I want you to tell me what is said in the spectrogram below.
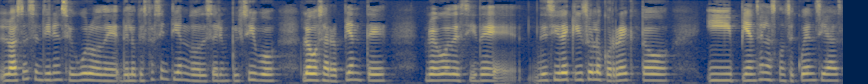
lo hacen sentir inseguro de, de lo que está sintiendo, de ser impulsivo, luego se arrepiente, luego decide, decide que hizo lo correcto y piensa en las consecuencias.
